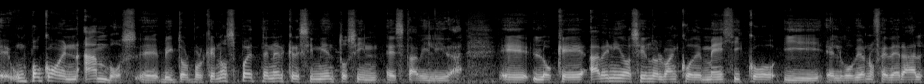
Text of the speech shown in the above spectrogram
eh, un poco en ambos, eh, Víctor, porque no se puede tener crecimiento sin estabilidad. Eh, lo que ha venido haciendo el Banco de México y el gobierno federal,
